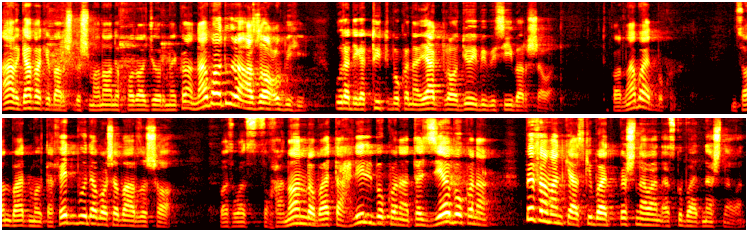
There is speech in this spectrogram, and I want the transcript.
هر گفه که برش دشمنان خدا جور می‌کنه نباید او را ازاعو بهی. او را دیگه تویت بکنه یک رادیوی بی بی سی بر شود. کار نباید بکنه انسان باید ملتفت بوده باشه به ارزش ها. و سخنان را باید تحلیل بکنه تجزیه بکنه بفهمند که از کی باید بشنوند از کی باید نشنوند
